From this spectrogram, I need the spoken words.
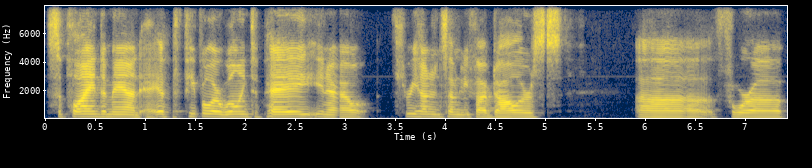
supply and demand. If people are willing to pay, you know, three hundred seventy-five dollars uh, for a,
